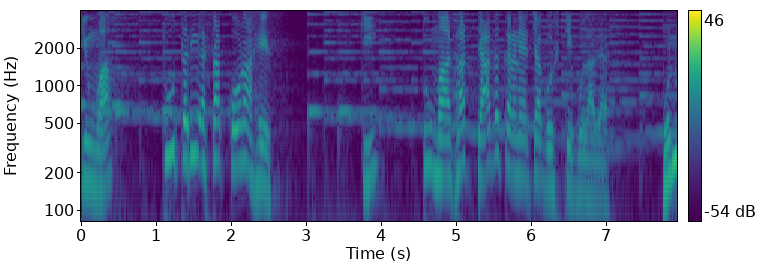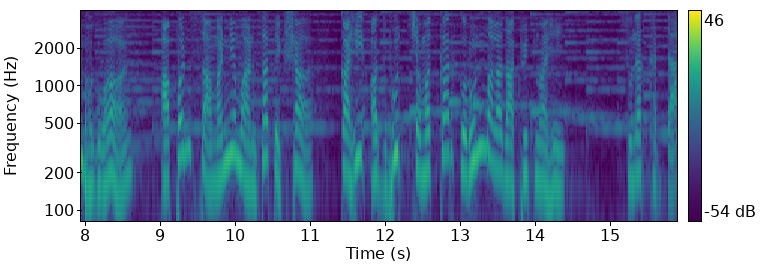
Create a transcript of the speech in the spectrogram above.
किंवा तू तरी असा कोण आहेस? की तू माझा त्याग करण्याच्या गोष्टी बोलाव्यास? पण भगवान आपण सामान्य माणसापेक्षा काही अद्भुत चमत्कार करून मला दाखवित नाही. सुनक खत्ता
